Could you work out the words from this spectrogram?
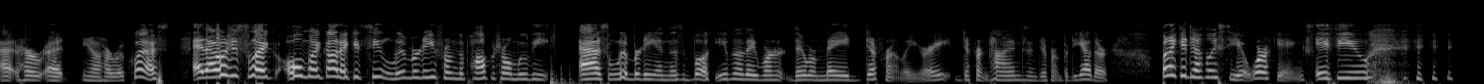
at her at you know her request and i was just like oh my god i could see liberty from the paw patrol movie as liberty in this book even though they weren't they were made differently right different times and different put together but i could definitely see it working if you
